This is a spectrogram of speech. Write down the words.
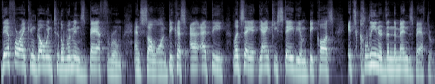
therefore I can go into the women's bathroom and so on. Because at the, let's say at Yankee Stadium, because it's cleaner than the men's bathroom.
